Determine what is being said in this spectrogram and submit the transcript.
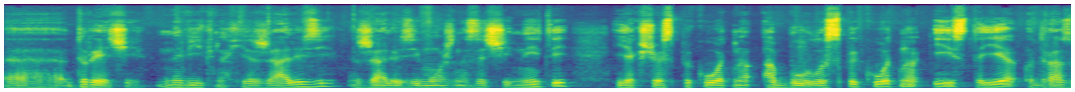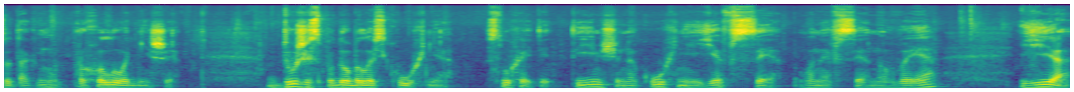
Е, До речі, на вікнах є жалюзі. Жалюзі можна зачинити, якщо спекотно, а було спекотно, і стає одразу так ну, прохолодніше. Дуже сподобалась кухня. Слухайте, тим, що на кухні є все, воно все нове. Є е,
